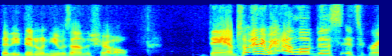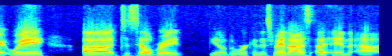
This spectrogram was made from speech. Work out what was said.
than he did when he was on the show. Damn. So anyway, I love this. It's a great way uh, to celebrate, you know, the work of this man. I, I, and uh,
